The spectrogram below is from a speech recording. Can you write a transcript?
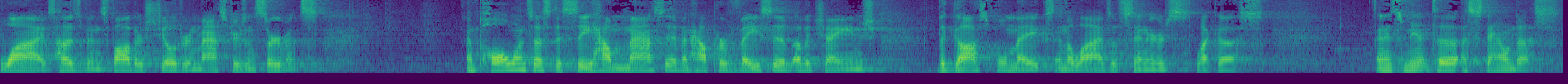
wives, husbands, fathers, children, masters, and servants. And Paul wants us to see how massive and how pervasive of a change the gospel makes in the lives of sinners like us. And it's meant to astound us.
